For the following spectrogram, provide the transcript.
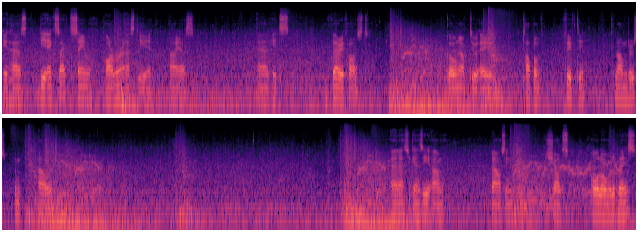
it has the exact same armor as the uh, IS and it's very fast going up to a top of 50 kilometers per hour. And as you can see, I'm bouncing shots all over the place.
